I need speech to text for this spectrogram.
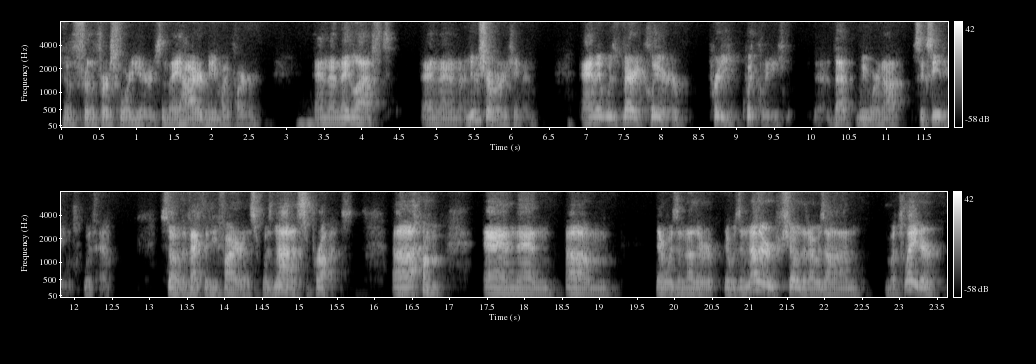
for the first four years, and they hired me and my partner, and then they left and then a new showrunner came in, and it was very clear pretty quickly that we were not succeeding with him. So the fact that he fired us was not a surprise. Um, and then um, there was another there was another show that I was on much later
